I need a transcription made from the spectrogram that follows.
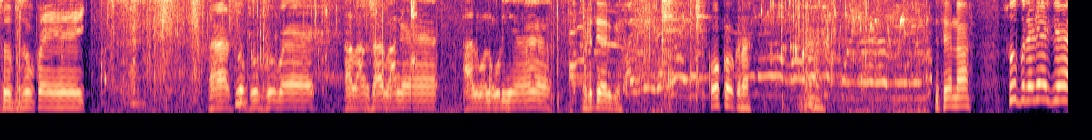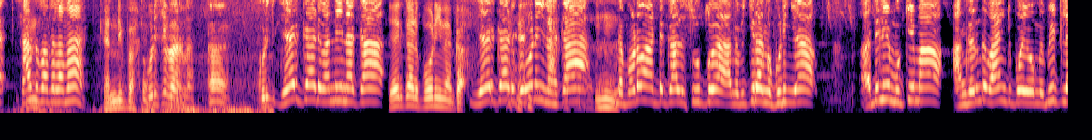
சூப் சூப்பை ஆ சூப் சூப் சூப்பு ஆ வாங்க சார் வாங்க. ஆள் ஒன்று குடிங்க. அடுத்தா இருக்கு கோகோக்குண்ணா சரிண்ணா. சூப் ரெடி ஆயிடுச்சு. சாப்பிட்டு பார்த்தலாமா கண்டிப்பா. குடிச்சு பாருண்ணா. ஆ. குடிச்சு. ஏற்காடு வந்தீங்கன்னாக்கா ஏற்காடு போனீங்கனாக்கா ஏற்காடு போனீங்கன்னாக்கா இந்த முடம் ஆட்டுக்கால் சூப்பு அங்கே விற்கிறாங்க குடிங்க. அதுலேயும் முக்கியமாக அங்கேருந்து வாங்கிட்டு போய் உங்கள் வீட்டில்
